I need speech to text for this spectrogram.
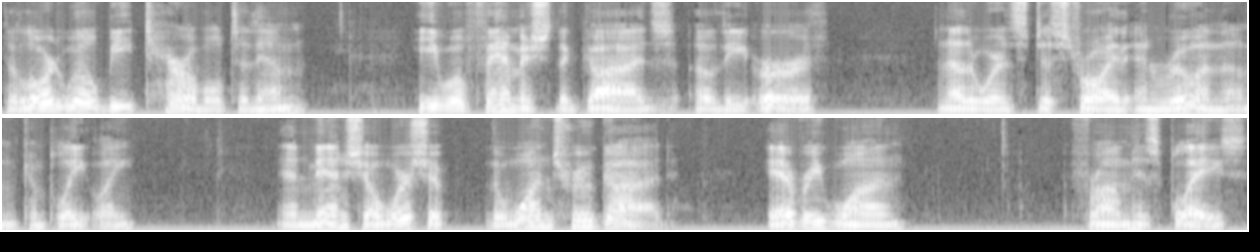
The Lord will be terrible to them. He will famish the gods of the earth, in other words, destroy and ruin them completely. And men shall worship the one true God, every one from his place,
